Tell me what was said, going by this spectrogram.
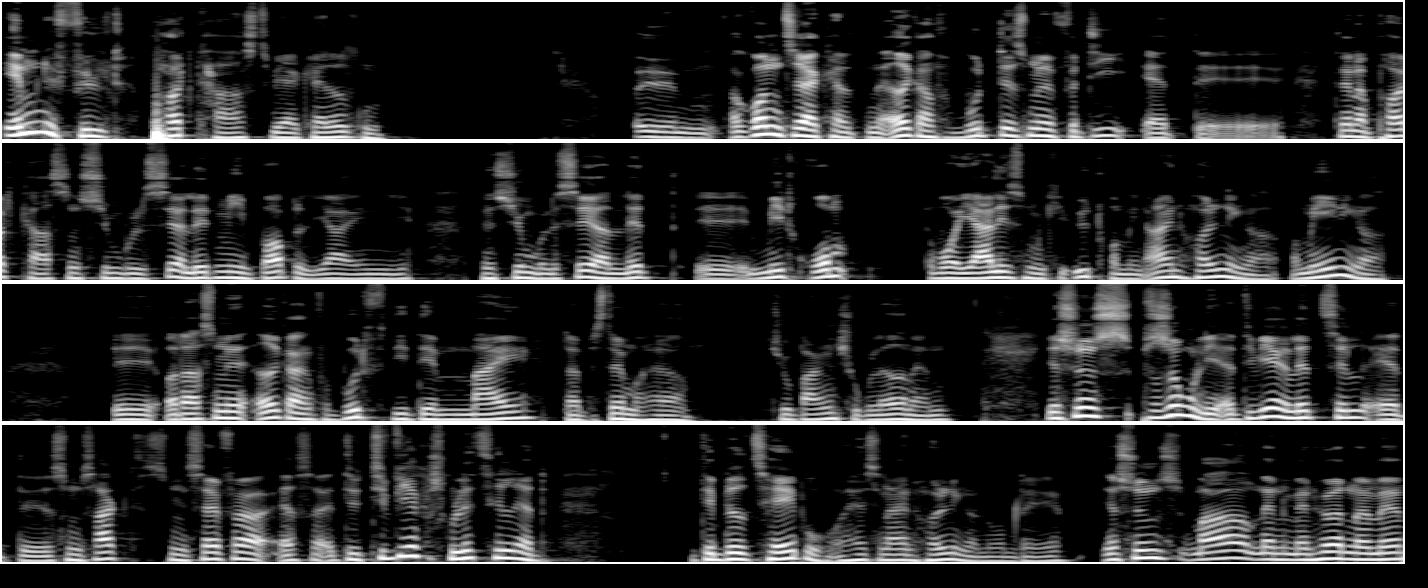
emnefyldt podcast, vil jeg kalde den. Øhm, og grunden til, at jeg kalder den adgang forbudt, det er simpelthen fordi, at øh, den her podcast den symboliserer lidt min boble, jeg er inde i. Den symboliserer lidt øh, mit rum, hvor jeg ligesom kan ytre mine egne holdninger og meninger. Øh, og der er simpelthen adgang forbudt, fordi det er mig, der bestemmer her. Chubang chokolademanden. Jeg synes personligt, at det virker lidt til, at øh, som sagt, som jeg sagde før, altså, at det, det virker sgu lidt til, at det er blevet tabu at have sine egne holdninger nu om dagen. Jeg synes meget, man, man hører den med,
